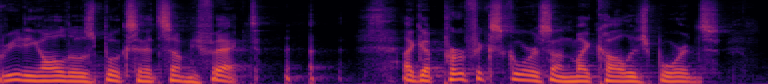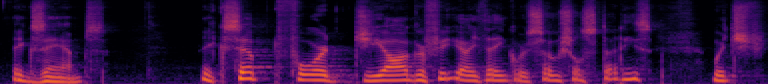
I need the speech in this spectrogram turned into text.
reading all those books had some effect. I got perfect scores on my college board's exams, except for geography, I think, or social studies, which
